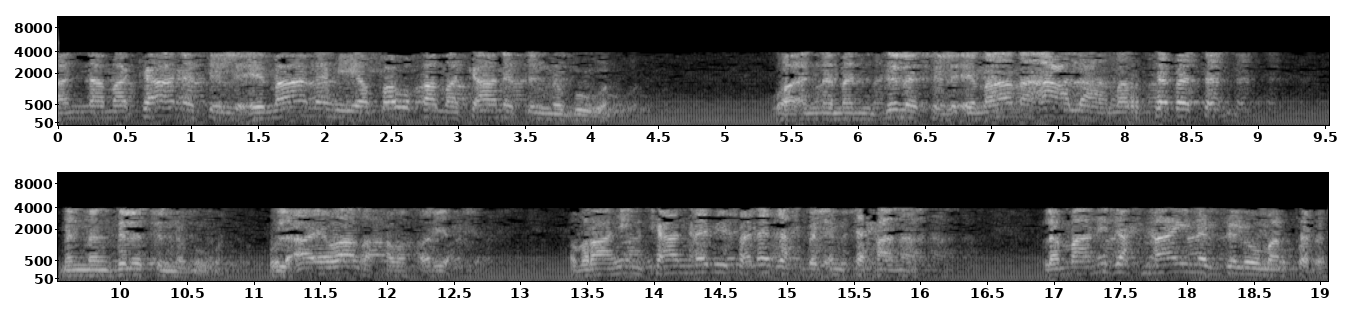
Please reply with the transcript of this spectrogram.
أن مكانة الإمامة هي فوق مكانة النبوة وأن منزلة الإمامة أعلى مرتبة من منزلة النبوة. والآية واضحة وصريحة. إبراهيم كان نبي فنجح بالامتحانات. لما نجح ما ينزلوا مرتبة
